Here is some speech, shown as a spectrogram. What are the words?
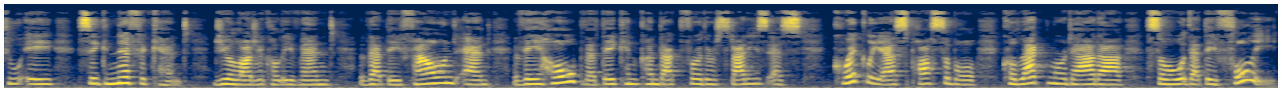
to a significant geological event that they found and they hope that they can conduct further studies as quickly as possible, collect more data so that they fully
